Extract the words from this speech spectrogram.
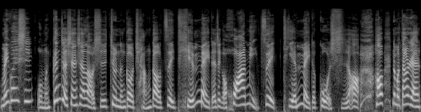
没关系，我们跟着珊珊老师就能够尝到最甜美的这个花蜜，最甜美的果实啊！好，那么当然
